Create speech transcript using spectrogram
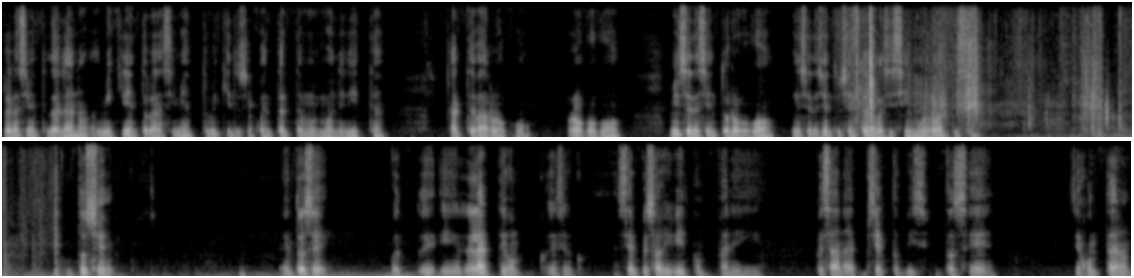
Renacimiento italiano, 1500 Renacimiento, 1550 arte modernista, arte barroco, rococó, 1700 rococó, 1780 neoclasicismo, romanticismo. Entonces, entonces eh, el arte se empezó a vivir, compadre, y empezaron a haber ciertos vicios. Entonces se juntaron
